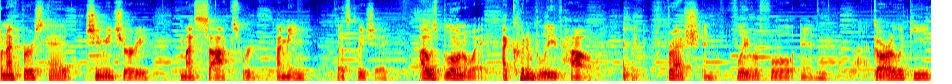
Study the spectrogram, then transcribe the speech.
When I first had chimichurri, my socks were, I mean, that's cliche. I was blown away. I couldn't believe how like fresh and flavorful and garlicky,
